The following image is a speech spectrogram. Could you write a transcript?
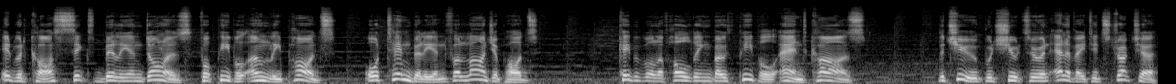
It would cost $6 billion for people only pods, or 10 billion for larger pods, capable of holding both people and cars. The tube would shoot through an elevated structure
